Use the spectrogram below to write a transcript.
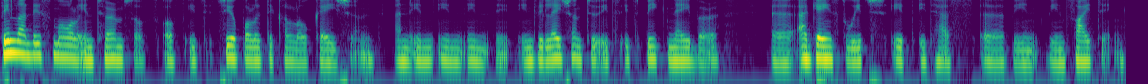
Finland is small in terms of, of its geopolitical location and in in in, in relation to its its big neighbor uh, against which it it has uh, been been fighting.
